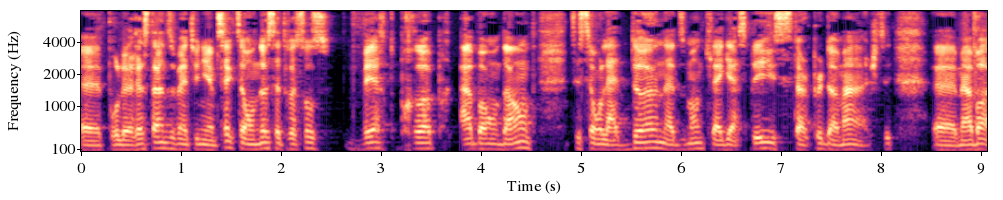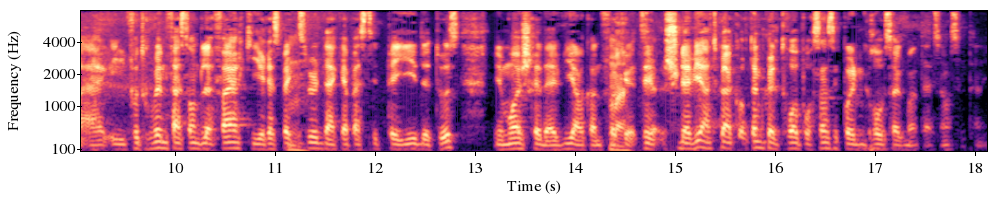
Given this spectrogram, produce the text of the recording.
euh, pour le restant du 21e siècle. On a cette ressource verte, propre, abondante. Tu sais, si on la donne à du monde qui la gaspille, c'est un peu dommage. Euh, mais il faut trouver une façon de le faire qui est respectueux de la capacité de payer de tous. Mais moi, je serais d'avis, encore une fois, que je suis d'avis, en tout cas, à court terme, que le 3% c'est pas une grosse augmentation cette année.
